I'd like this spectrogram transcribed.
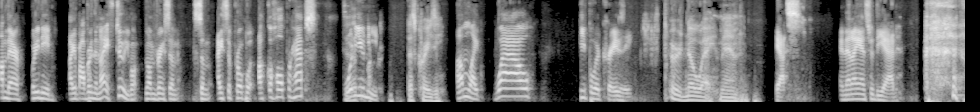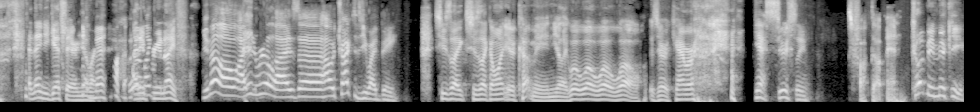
I'm there. What do you need? I- I'll bring the knife too. You want, you want to bring some, some isopropyl alcohol perhaps? What do you need? That's crazy. I'm like, wow, people are crazy. Or no way, man. Yes. And then I answered the ad. and then you get there and you're like, then- I didn't like, bring a knife. you know, I didn't realize uh, how attracted to you I'd be. She's like, she's like, I want you to cut me. And you're like, whoa, whoa, whoa, whoa. Is there a camera? Yes, seriously. it's fucked up, man. Cut me, Mickey.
